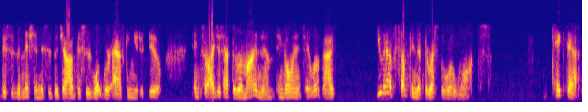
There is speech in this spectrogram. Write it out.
this is the mission, this is the job, this is what we're asking you to do. And so I just have to remind them and go in and say, look, guys, you have something that the rest of the world wants. Take that,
